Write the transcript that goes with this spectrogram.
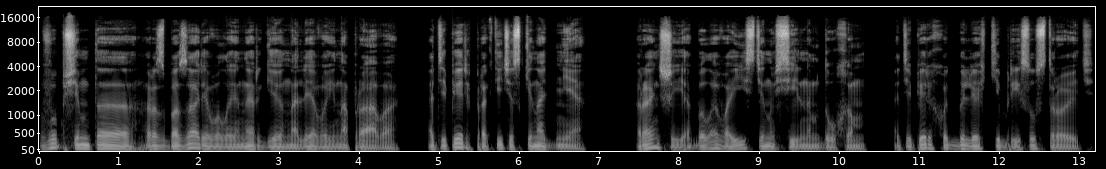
В общем-то, разбазаривала энергию налево и направо, а теперь практически на дне. Раньше я была воистину сильным духом, а теперь хоть бы легкий бриз устроить.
